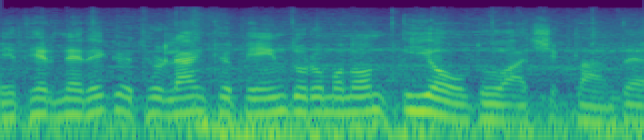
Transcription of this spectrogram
veterinere götürülen köpeğin durumunun iyi olduğu açıklandı.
